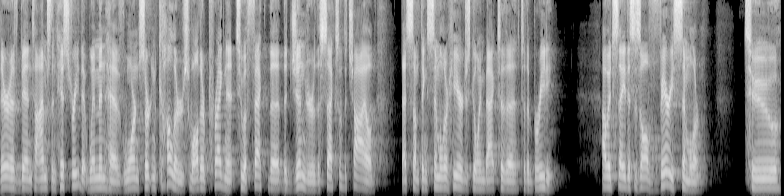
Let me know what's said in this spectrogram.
There have been times in history that women have worn certain colors while they're pregnant to affect the, the gender, the sex of the child. That's something similar here, just going back to the, to the breeding. I would say this is all very similar to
